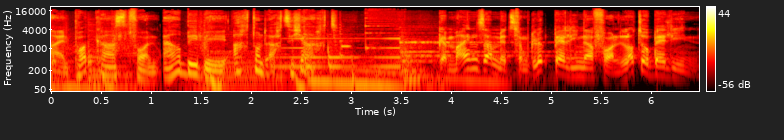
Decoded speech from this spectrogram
Ein Podcast von RBB 888. Gemeinsam mit zum Glück Berliner von Lotto Berlin.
